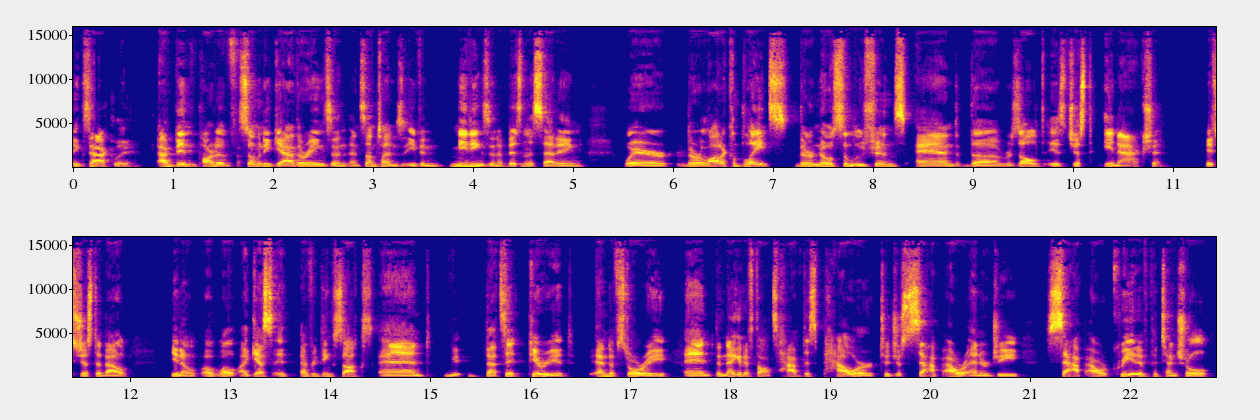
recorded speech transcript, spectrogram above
Exactly. I've been part of so many gatherings and, and sometimes even meetings in a business setting where there are a lot of complaints, there are no solutions, and the result is just inaction. It's just about you know, oh, well, I guess it, everything sucks and that's it, period. End of story. And the negative thoughts have this power to just sap our energy, sap our creative potential,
